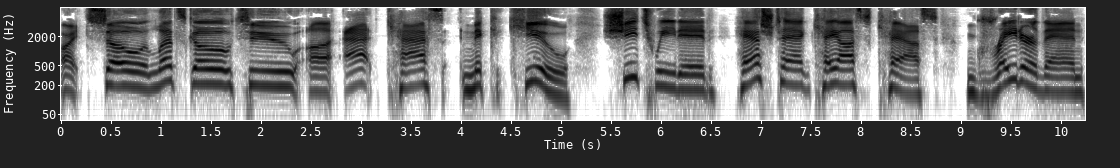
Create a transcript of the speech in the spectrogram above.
All right. So let's go to uh, at Kass McQ. She tweeted hashtag chaos Kass greater than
